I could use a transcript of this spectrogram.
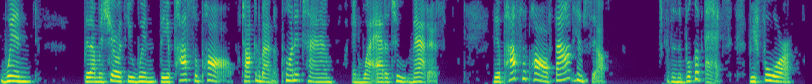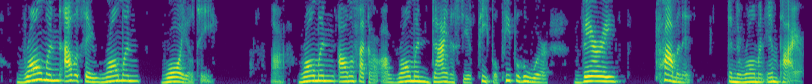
when that I'm going to share with you when the Apostle Paul, talking about an appointed time and why attitude matters. The Apostle Paul found himself, in the book of Acts, before Roman, I would say Roman royalty, uh, Roman, almost like a, a Roman dynasty of people, people who were very prominent in the Roman Empire.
